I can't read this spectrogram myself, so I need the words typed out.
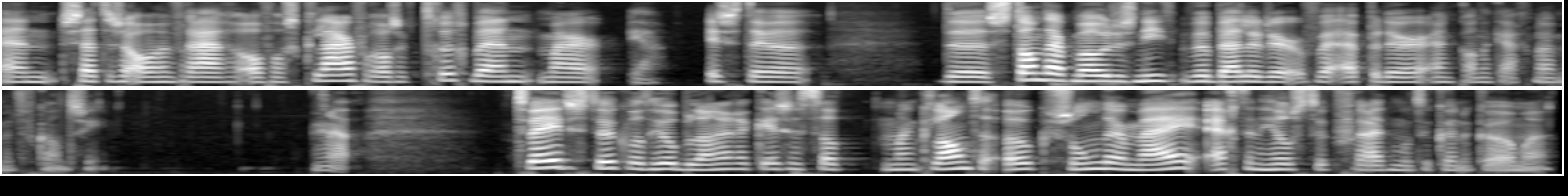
en zetten ze al hun vragen alvast klaar voor als ik terug ben. Maar ja, is de de standaardmodus niet, we bellen er of we appen er en kan ik eigenlijk maar met vakantie. Nou, tweede stuk wat heel belangrijk is, is dat mijn klanten ook zonder mij echt een heel stuk vooruit moeten kunnen komen.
